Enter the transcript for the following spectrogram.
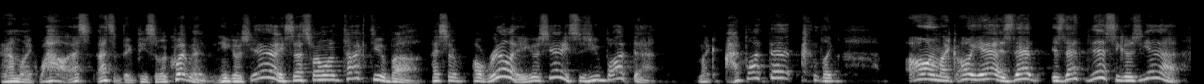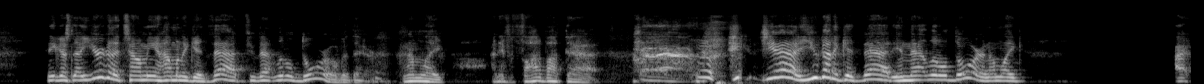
And I'm like, wow, that's that's a big piece of equipment. And he goes, yeah. He says, that's what I want to talk to you about. I said, oh, really? He goes, yeah. He says, you bought that. I'm like, I bought that? I'm like, oh, I'm like, oh yeah, is that is that this? He goes, yeah. And he goes, now you're to tell me how I'm to get that through that little door over there. And I'm like, I never thought about that. He yeah, you got to get that in that little door. And I'm like, I,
